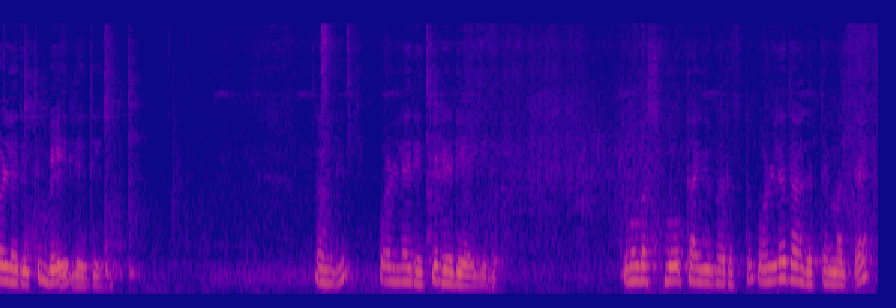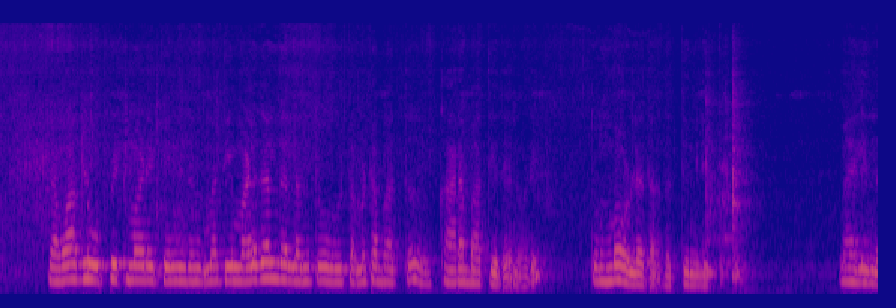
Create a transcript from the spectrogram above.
ಒಳ್ಳೆ ರೀತಿ ಬೇಯಲಿ ಈಗ. ನೋಡಿ, ಒಳ್ಳೆ ರೀತಿ ರೆಡಿಯಾಗಿದೆ ತುಂಬ ಸ್ಮೂತಾಗಿ ಬರುತ್ತೆ. ಒಳ್ಳೆಯದಾಗುತ್ತೆ ಮತ್ತು. ಯಾವಾಗಲೂ ಉಪ್ಪಿಟ್ಟು ಮಾಡಿ ತಿಂದು, ಮತ್ತು ಈ ಮಳೆಗಾಲದಲ್ಲಂತೂ ಟೊಮೆಟೊ ಬಾತು ಖಾರ ಇದೆ ನೋಡಿ. ತುಂಬ ಒಳ್ಳೆಯದಾಗುತ್ತೆ ತಿನ್ನಲಿಕ್ಕೆ ಮೇಲಿಂದ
